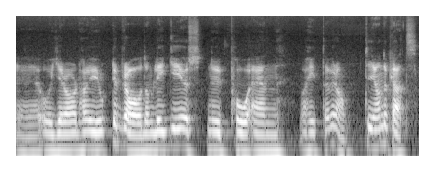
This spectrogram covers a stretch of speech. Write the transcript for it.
Eh, och Gerard har ju gjort det bra och de ligger just nu på en, vad hittar vi dem? Tionde plats.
